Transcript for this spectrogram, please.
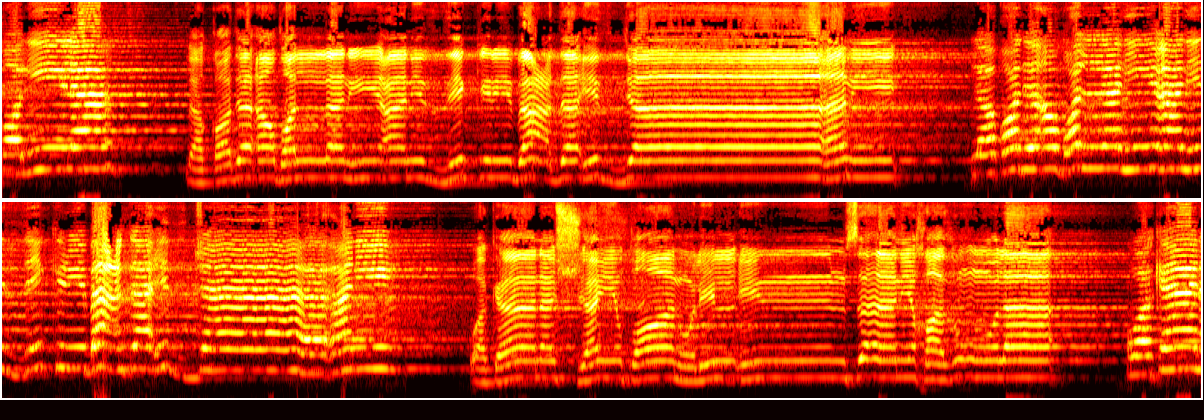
خليلا. لقد أضلني عن الذكر بعد إذ جاءني. لقد أضلني عن الذكر بعد إذ جاءني. وكان الشيطان للإنسان خذولا. وكان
